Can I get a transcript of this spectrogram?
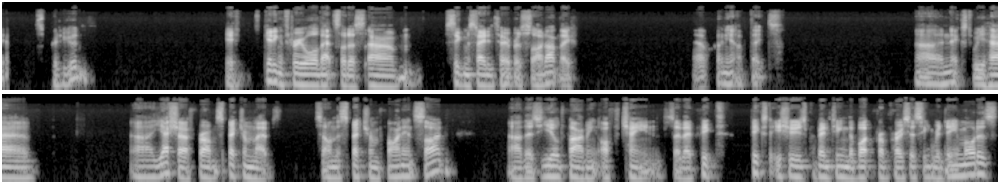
Yeah, it's pretty good. Yeah, getting through all that sort of um, Sigma State Interpreter side, aren't they? Yeah. Plenty of updates. Uh, next, we have uh, Yasha from Spectrum Labs. So on the Spectrum Finance side, uh, there's yield farming off chain. So they've fixed fixed issues preventing the bot from processing redeem orders.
